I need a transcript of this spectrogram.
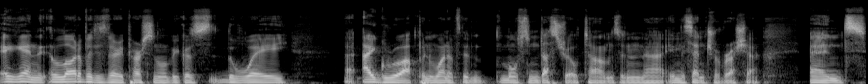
again, a lot of it is very personal because the way uh, I grew up in one of the most industrial towns in uh, in the center of Russia, and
